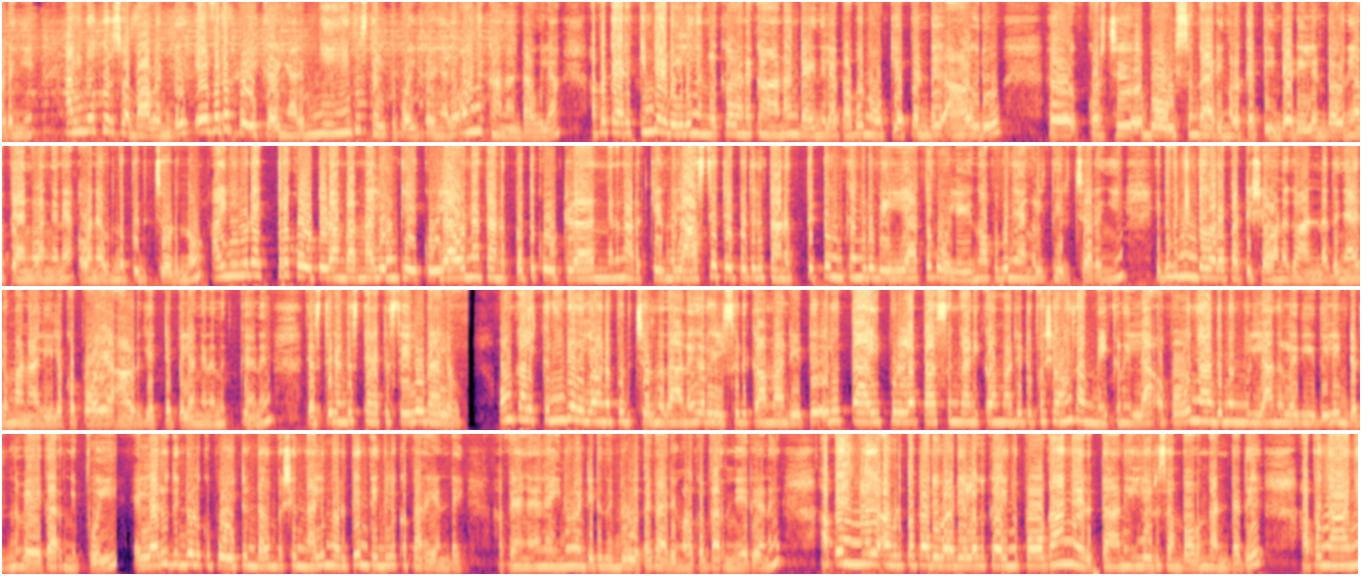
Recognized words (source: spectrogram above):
അതിനൊക്കെ ഒരു സ്വഭാവമുണ്ട്. എവിടെ പോയി കഴിഞ്ഞാലും ഏത് സ്ഥലത്ത് പോയി കഴിഞ്ഞാലും ഓനെ കാണാൻ ഉണ്ടാവില്ല അപ്പൊ തിരക്കിന്റെ ഇടയിൽ ഞങ്ങൾക്ക് ഓനെ കാണാണ്ടായിരുന്നില്ല. അപ്പൊ അപ്പൊ നോക്കിയപ്പോ ഉണ്ട് ആ ഒരു കുറച്ച് ബോൾസും കാര്യങ്ങളൊക്കെ എട്ടീന്റെ ഇടയിൽ ഉണ്ടാവുന്നു അപ്പൊ ഞങ്ങൾ അങ്ങനെ ഓനെ അവിടുന്ന് പിടിച്ചോടുന്നു. അതിനോട് എത്ര കോട്ടിടാൻ പറഞ്ഞാലും ഓൻ കേൾക്കൂല. ഓൻ ആ തണുപ്പത്ത് കോട്ടിടാൻ ഇങ്ങനെ നടക്കിയിരുന്നു. ലാസ്റ്റ് എത്തിയപ്പോഴത്തേനും തണുത്തിട്ട് ഓനക്ക് അങ്ങോട്ട് വെയ്യാത്ത പോലെയായിരുന്നു. അപ്പൊ പിന്നെ ഞങ്ങൾ തിരിച്ചിറങ്ങി. ഇത് പിന്നെ എന്റെ കുറെ പട്ടിഷമാണ് കാണുന്നത്. ഞാൻ ഒരു മണാലിയിലൊക്കെ പോയ ആ ഒരു ഗെറ്റപ്പിൽ അങ്ങനെ നിൽക്കാണ് ജസ്റ്റ് രണ്ട് സ്റ്റാറ്റസിൽ ഇടാലോ? ഓൻ കളിക്കുന്നതിന്റെ ഇടയിൽ ഓനെ പിടിച്ചിരുന്നതാണ് റീൽസ് എടുക്കാൻ വേണ്ടിയിട്ട് ഒരു തായ്പുള്ള പാസം കാണിക്കാൻ വേണ്ടിയിട്ട്. പക്ഷെ ഓൻ സമ്മതിക്കണില്ല. അപ്പോ ഞാൻ അതിനൊന്നുമില്ല എന്നുള്ള രീതിയിൽ എന്റെ അടുത്ത് നിന്ന് വേഗം ഇറങ്ങിപ്പോയി. എല്ലാരും ഇതിന്റെ ഉള്ളിൽ പോയിട്ടുണ്ടാവും. പക്ഷെ എന്നാലും വെറുതെ എന്തെങ്കിലുമൊക്കെ പറയണ്ടേ? അപ്പൊ ഞാൻ അതിന് വേണ്ടിയിട്ട് ഇതിന്റെ ഉള്ളത്തെ കാര്യങ്ങളൊക്കെ പറഞ്ഞു തരികയാണ് അപ്പൊ ഞങ്ങൾ അവിടുത്തെ പരിപാടികളൊക്കെ കഴിഞ്ഞ് പോകാൻ നേരത്താണ് ഈ ഒരു സംഭവം കണ്ടത്. അപ്പൊ ഞാൻ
